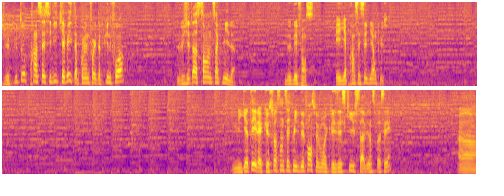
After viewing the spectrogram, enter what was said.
Je vais plutôt Princesse Ebi. KB, il tape combien de fois? Il tape qu'une fois. Le Vegeta a 125 000 de défense. Et il y a Princesse Ebi en plus. Migate, il a que 67 000 de défense, mais bon, avec les esquives, ça va bien se passer. Euh...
